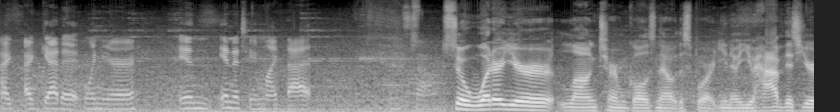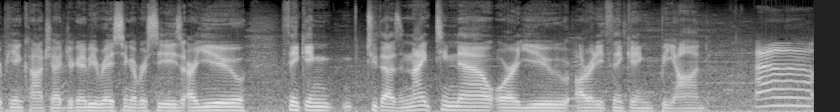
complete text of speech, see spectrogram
I, I get it when you're in in a team like that. So. So, what are your long-term goals now with the sport? You know, you have this European contract. You're going to be racing overseas. Are you thinking 2019 now, or are you already thinking beyond? Uh,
